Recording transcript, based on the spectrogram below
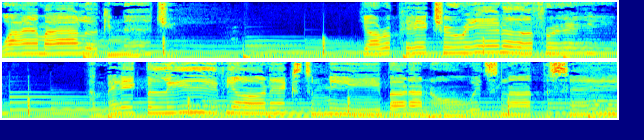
Why am I looking at you? You're a picture in a frame. I make believe you're next to me, but I know it's not the same.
